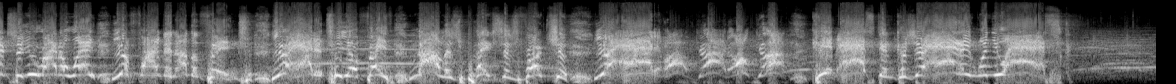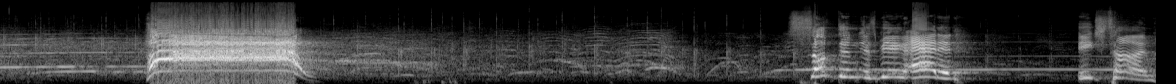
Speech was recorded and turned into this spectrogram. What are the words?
answer you right away, you're finding other things. You're adding to your faith knowledge, patience, virtue. You're adding. Oh, God, oh, God. Keep asking because you're adding when you ask. Something is being added each time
